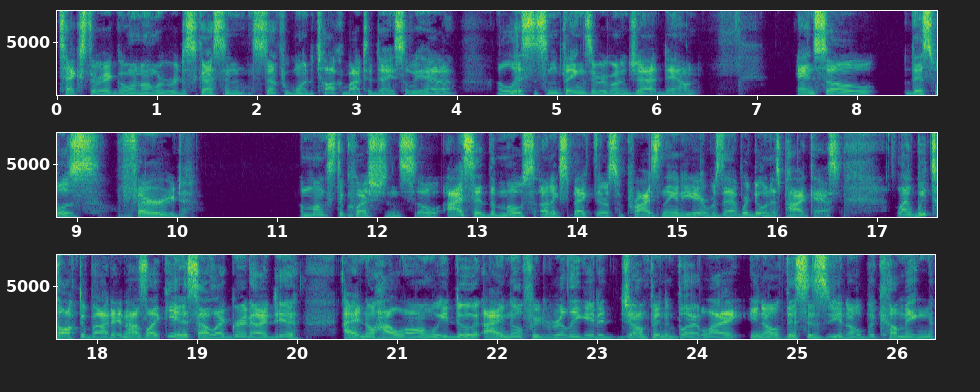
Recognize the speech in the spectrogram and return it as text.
text thread going on. We were discussing stuff we wanted to talk about today. So we had a, a list of some things that we are going to jot down. And so this was third amongst the questions. So I said the most unexpected or surprising thing of the year was that we're doing this podcast. Like we talked about it, and I was like, "Yeah, this sounds like a great idea." I didn't know how long we'd do it. I didn't know if we'd really get it jumping, but like you know, this is you know becoming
